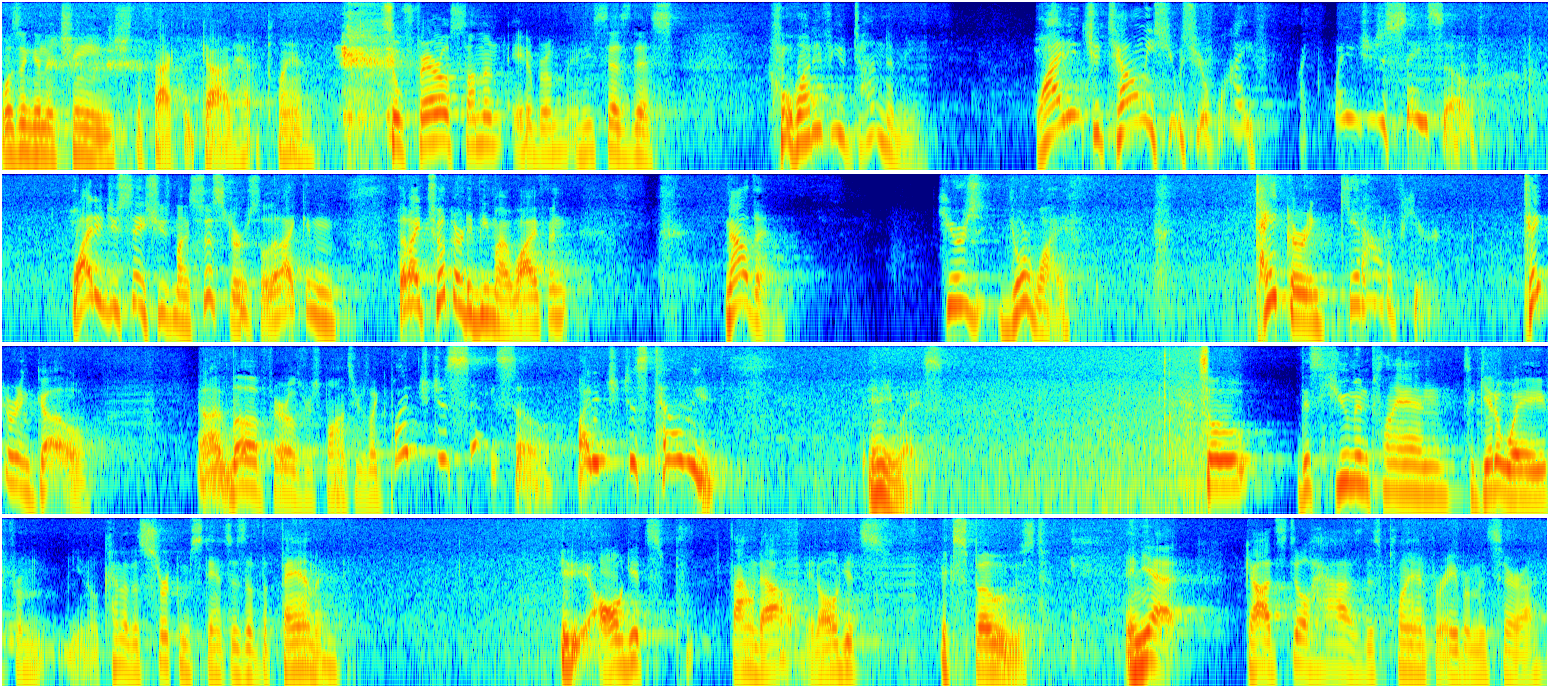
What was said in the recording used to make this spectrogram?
wasn't going to change the fact that God had a plan. So Pharaoh summoned Abram, and he says this What have you done to me? Why didn't you tell me she was your wife? Why didn't you just say so? Why did you say she's my sister so that I can that I took her to be my wife? And now then, here's your wife. Take her and get out of here. Take her and go. And I love Pharaoh's response. He was like, Why didn't you just say so? Why didn't you just tell me? Anyways. So this human plan to get away from, you know, kind of the circumstances of the famine, it all gets found out. It all gets exposed. And yet, God still has this plan for Abram and Sarah.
